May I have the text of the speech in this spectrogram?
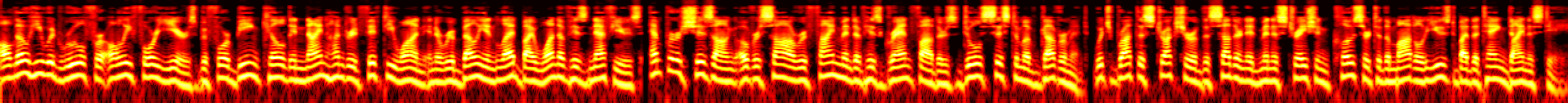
Although he would rule for only four years before being killed in 951 in a rebellion led by one of his nephews, Emperor Shizong oversaw a refinement of his grandfather's dual system of government, which brought the structure of the southern administration closer to the model used by the Tang dynasty.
